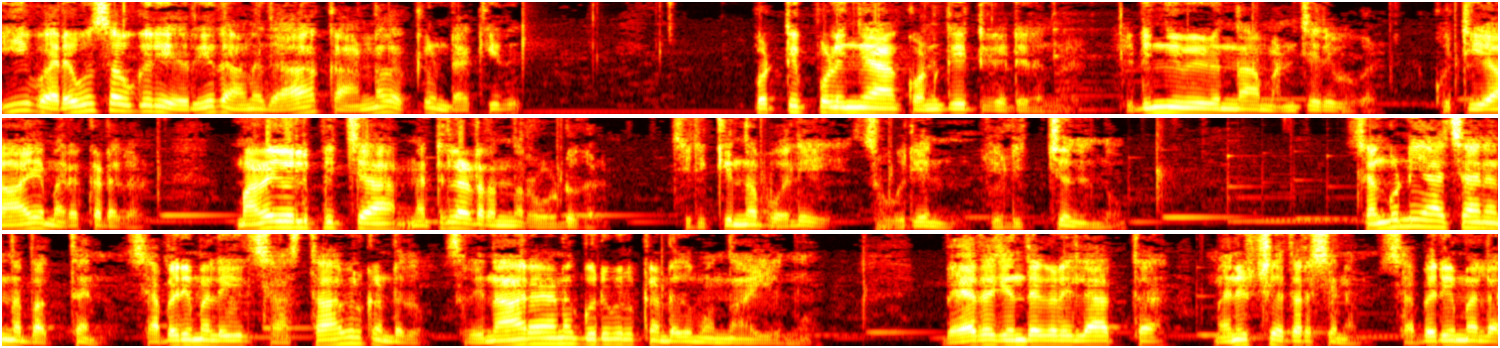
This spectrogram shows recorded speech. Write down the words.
ഈ വരവും സൗകര്യം ഏറിയതാണ് ഇതാ കാണുന്നതൊക്കെ ഉണ്ടാക്കിയത്. പൊട്ടിപ്പൊളിഞ്ഞ കോൺക്രീറ്റ് കെട്ടിടങ്ങൾ ഇടിഞ്ഞു വീഴുന്ന മൺചെരിവുകൾ കുറ്റിയായ മരക്കടകൾ മഴയൊലിപ്പിച്ച മെറ്റലടർന്ന റോഡുകൾ ചിരിക്കുന്ന പോലെ സൂര്യൻ ജ്വലിച്ചു നിന്നു. ശങ്കുണ്ണിയാച്ചാൻ എന്ന ഭക്തൻ ശബരിമലയിൽ ശാസ്താവിൽ കണ്ടതും ശ്രീനാരായണ ഗുരുവിൽ കണ്ടതും ഒന്നായിരുന്നു. ഭേദചിന്തകളില്ലാത്ത മനുഷ്യ ദർശനം ശബരിമല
